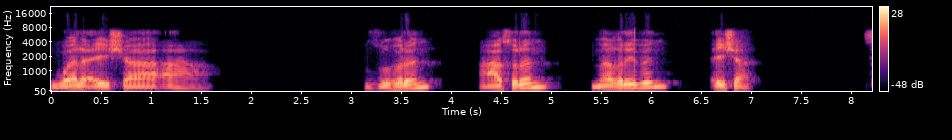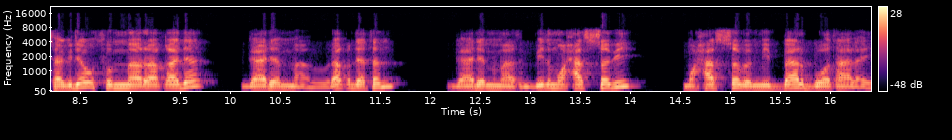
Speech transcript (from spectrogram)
والعشاء. ظهرا عصرا مغربا عشاء سجدوا ثم رقد قادم مالو رقدة قادم ማለት بالمحسب محسب የሚባል ቦታ ላይ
